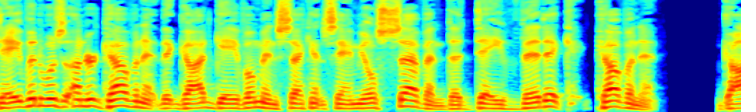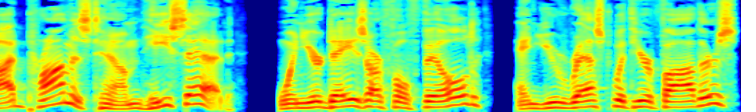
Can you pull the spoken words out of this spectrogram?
David was under covenant that God gave him in 2 Samuel 7, the Davidic covenant. God promised him, He said, When your days are fulfilled and you rest with your fathers,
